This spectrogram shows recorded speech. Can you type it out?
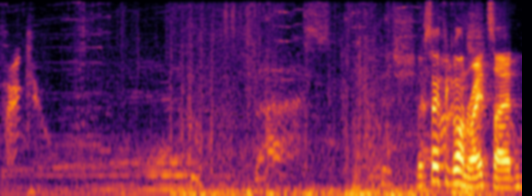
Thank you. Looks like they're going right side.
